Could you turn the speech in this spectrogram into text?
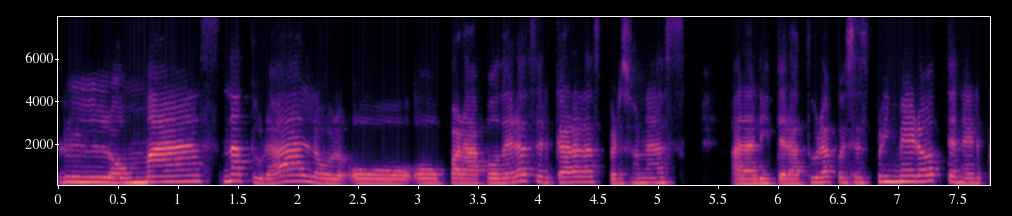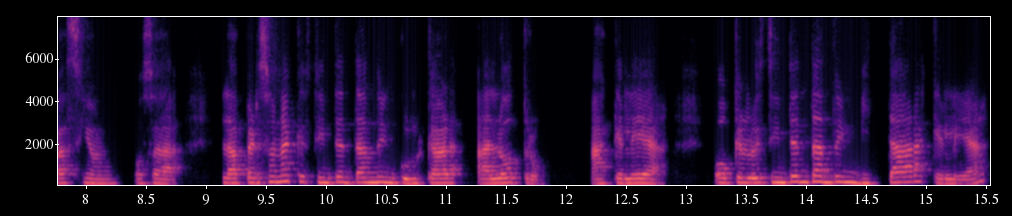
lo más natural o, para poder acercar a las personas a la literatura, pues es primero tener pasión, o sea, la persona que está intentando inculcar al otro a que lea o que lo está intentando invitar a que lea,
